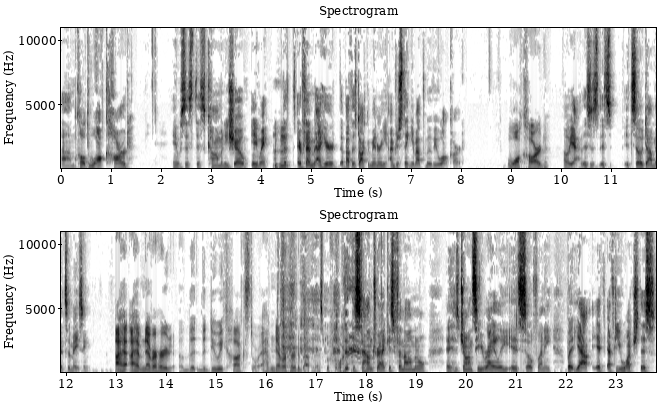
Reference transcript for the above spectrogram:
um, called Walk Hard. It was this this comedy show. Anyway, mm-hmm. every time I hear about this documentary, I'm just thinking about the movie Walk Hard. Walk Hard. Oh yeah, this is it's it's so dumb. It's amazing. I I have never heard the the Dewey Cox story. I have never heard about this before. the, the, soundtrack is phenomenal. His John C. Reilly is so funny. But yeah, if after you watch this,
